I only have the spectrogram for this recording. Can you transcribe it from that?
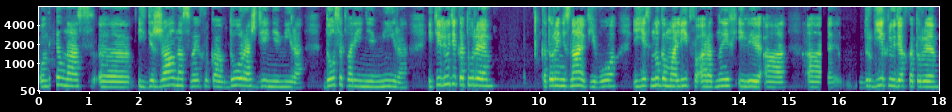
Он видел нас э, и держал нас в своих руках до рождения мира, до сотворения мира. И те люди, которые которые не знают его, и есть много молитв о родных или о, о других людях, которые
